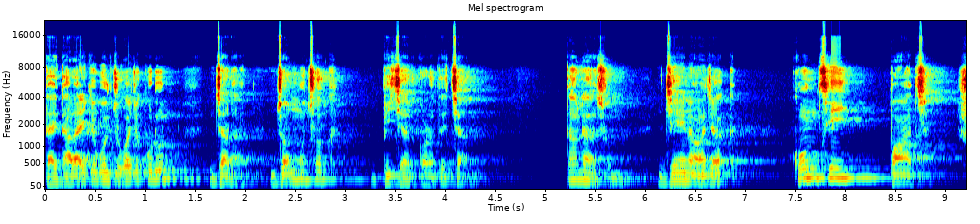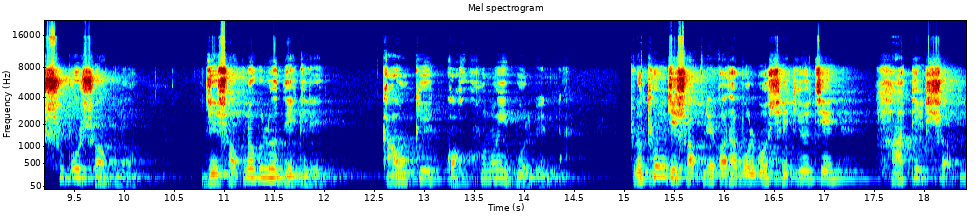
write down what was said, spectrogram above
তাই তারাই কেবল যোগাযোগ করুন যারা জন্মছক বিচার করাতে চান। তাহলে আসুন, জেনে নেওয়া যাক, কোন সেই পাঁচ শুভ স্বপ্ন? যে স্বপ্নগুলো দেখলে কাউকে কখনোই বলবেন না। প্রথম যে স্বপ্নের কথা বলব সেটি হচ্ছে হাতির স্বপ্ন।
